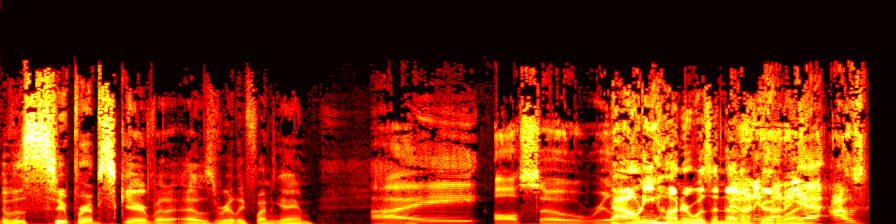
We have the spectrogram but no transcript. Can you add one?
it was super obscure, but it was a really fun game. I also really Bounty Hunter was another Bounty good Hunter, one. Yeah, I was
